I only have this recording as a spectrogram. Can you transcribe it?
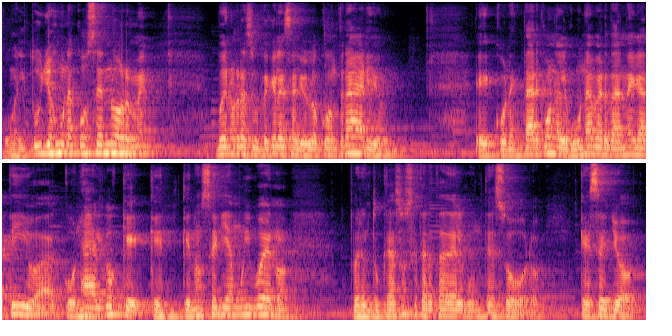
con, el tuyo es una cosa enorme, bueno, resulta que le salió lo contrario. Eh, conectar con alguna verdad negativa, con algo que, que no sería muy bueno, pero en tu caso se trata de algún tesoro, qué sé yo.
